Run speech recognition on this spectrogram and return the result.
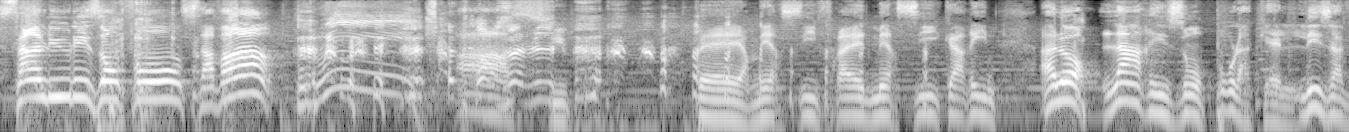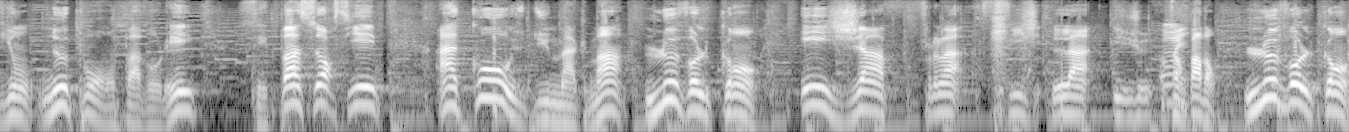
Salut les enfants, ça va? Oui Ah, super, merci Fred, merci Karine. Alors, la raison pour laquelle les avions ne pourront pas voler, c'est pas sorcier. À cause du magma, le volcan Eyjafla... Fij- la- je- Enfin, Oui. pardon, le volcan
